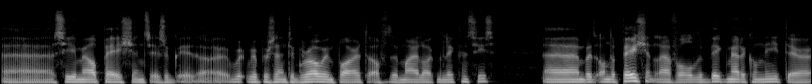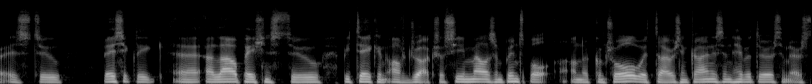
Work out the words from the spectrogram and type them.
Uh, CML patients is a, uh, represent a growing part of the myeloid malignancies. Um, but on the patient level, the big medical need there is to basically uh, allow patients to be taken off drugs. So CML is in principle under control with tyrosine kinase inhibitors, and there's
